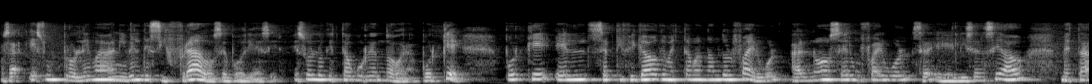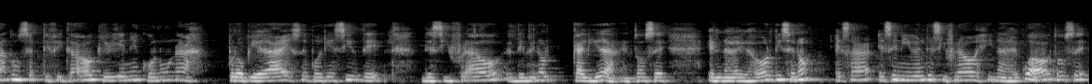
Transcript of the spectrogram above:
O sea, es un problema a nivel de cifrado, se podría decir. Eso es lo que está ocurriendo ahora. ¿Por qué? Porque el certificado que me está mandando el firewall, al no ser un firewall eh, licenciado, me está dando un certificado que viene con unas propiedades, se podría decir, de, cifrado de menor calidad. Entonces, el navegador dice, no, ese nivel de cifrado es inadecuado, entonces,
